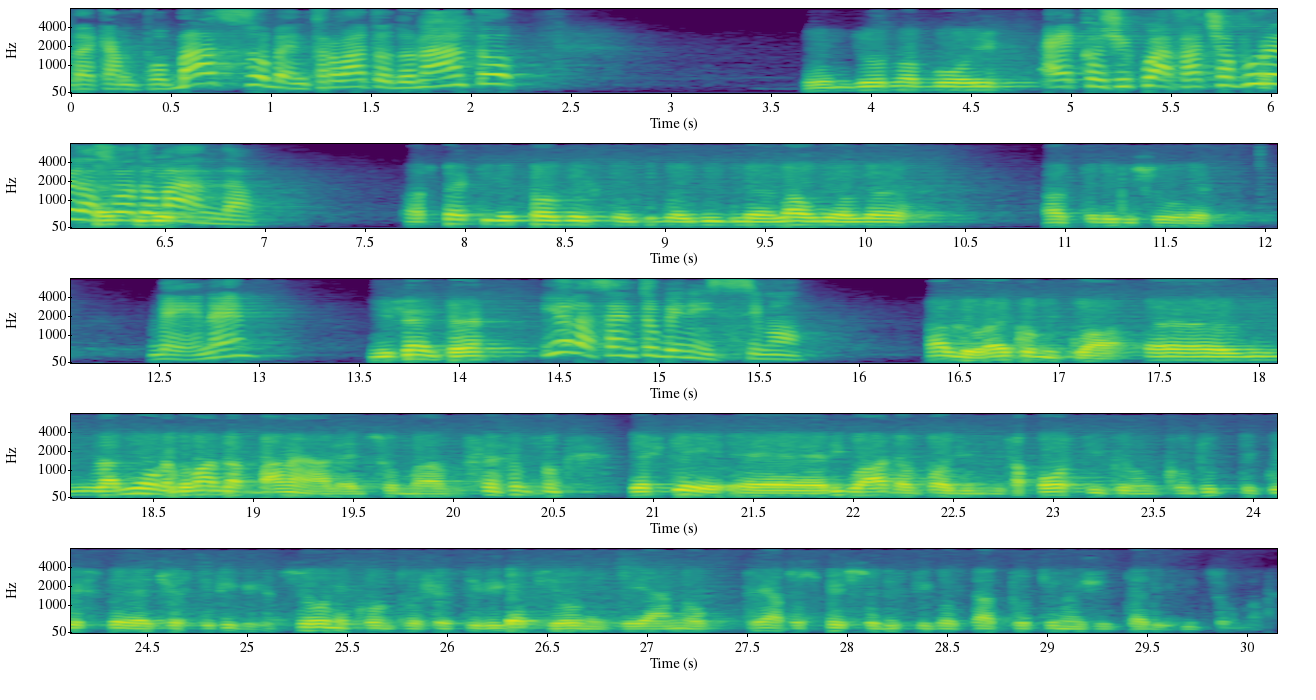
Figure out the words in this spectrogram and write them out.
da Campobasso, ben trovato Donato. Buongiorno a voi. Eccoci qua, faccia pure Aspetti la sua domanda. aspetti che tolgo l'audio al, al televisore. Bene. Mi sente? Io la sento benissimo. Allora, eccomi qua. Eh, la mia è una domanda banale, insomma, perché eh, riguarda un po' gli rapporti con, con, tutte queste certificazioni e controcertificazioni che hanno creato spesso difficoltà a tutti noi cittadini. Insomma.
